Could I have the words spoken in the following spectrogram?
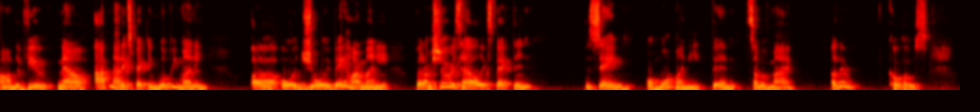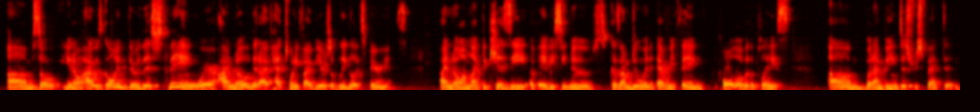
on The View? Now I'm not expecting Whoopi money uh, or Joy Behar money, but I'm sure as hell expecting the same or more money than some of my other co-hosts. Um, so, you know, I was going through this thing where I know that I've had 25 years of legal experience. I know I'm like the Kizzy of ABC News because I'm doing everything all over the place, um, but I'm being disrespected.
